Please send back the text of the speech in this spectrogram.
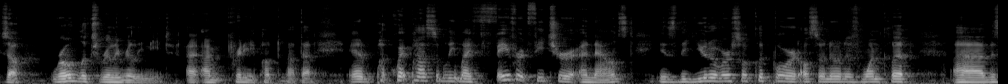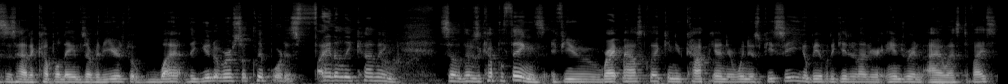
So Roam looks really, really neat. I, am pretty pumped about that. And quite possibly my favorite feature announced is the Universal Clipboard, also known as One Clip. Uh, this has had a couple names over the years, but why, the Universal Clipboard is finally coming. So there's a couple things. If you right mouse click and you copy on your Windows PC, you'll be able to get it on your Android and iOS device.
